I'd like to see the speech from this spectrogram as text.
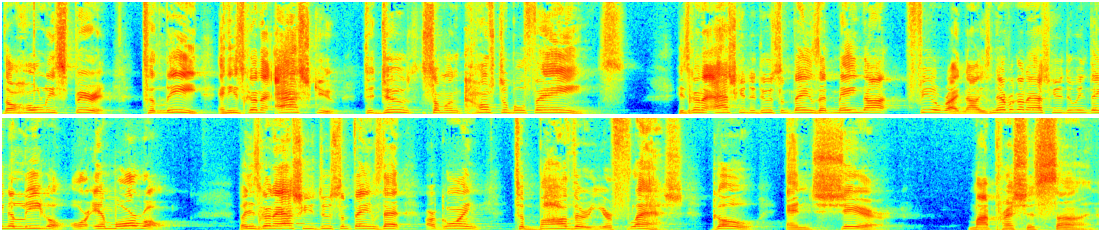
the Holy Spirit to lead. And He's going to ask you to do some uncomfortable things. He's going to ask you to do some things that may not feel right. Now, he's never going to ask you to do anything illegal or immoral, but he's going to ask you to do some things that are going to bother your flesh. Go and share my precious son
